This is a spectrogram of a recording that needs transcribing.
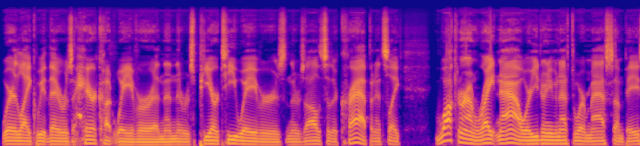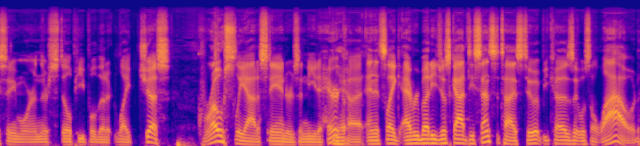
where like we there was a haircut waiver and then there was PRT waivers and there was all this other crap and it's like walking around right now where you don't even have to wear masks on base anymore and there's still people that are like just grossly out of standards and need a haircut. Yep. and it's like everybody just got desensitized to it because it was allowed.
